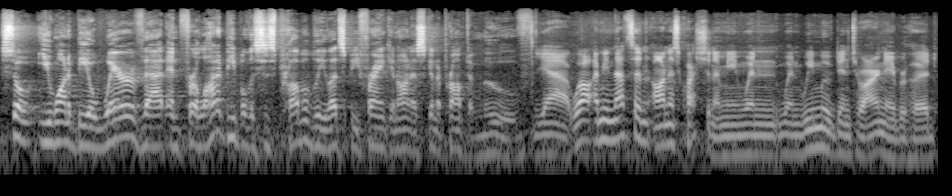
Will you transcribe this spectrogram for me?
so you want to be aware of that. And for a lot of people, this is probably, let's be frank and honest, going to prompt a move. Yeah, well, I mean, that's an honest question. I mean, when, when we moved into our neighborhood,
